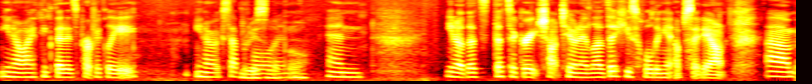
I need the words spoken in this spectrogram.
you know i think that it's perfectly you know acceptable Reasonable. and and you know that's that's a great shot too and i love that he's holding it upside down. Um,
